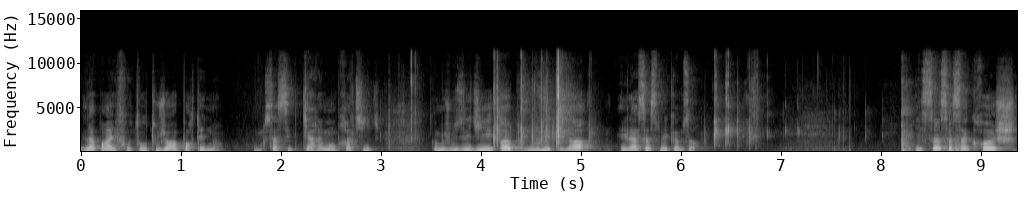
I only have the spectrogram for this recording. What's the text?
l'appareil photo toujours à portée de main. Donc ça, c'est carrément pratique. Comme je vous ai dit, hop, vous le mettez là, et là, ça se met comme ça. Et ça, ça s'accroche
